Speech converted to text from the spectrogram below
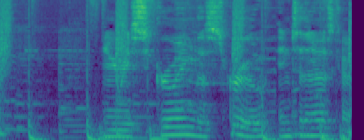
You're going to be screwing the screw into the nose cone.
